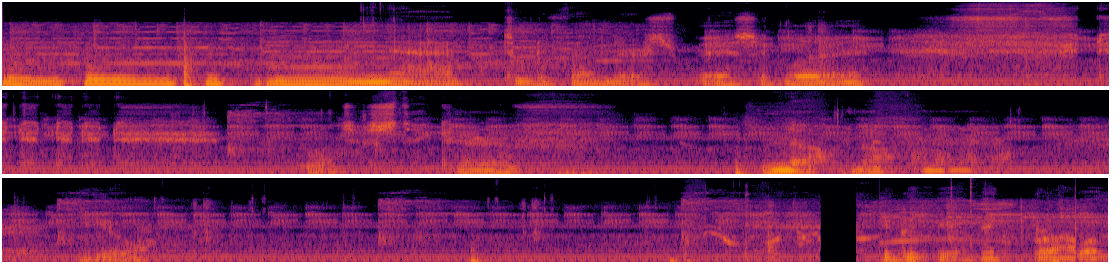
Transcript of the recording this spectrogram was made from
Mm-hmm. Yeah, two defenders basically. We'll just take care of. No, no, no, no, no. You. You could be a big problem.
